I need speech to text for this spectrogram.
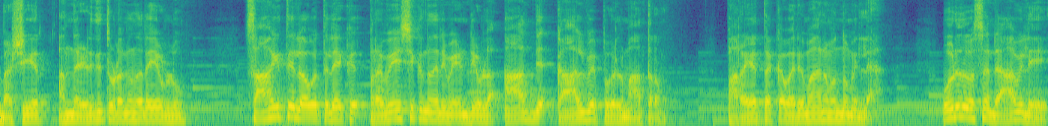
ബഷീർ അന്ന് എഴുതി തുടങ്ങുന്നതേയുള്ളൂ. സാഹിത്യ ലോകത്തിലേക്ക് പ്രവേശിക്കുന്നതിന് വേണ്ടിയുള്ള ആദ്യ കാൽവെപ്പുകൾ മാത്രം. പറയത്തക്ക വരുമാനമൊന്നുമില്ല. ഒരു ദിവസം രാവിലെ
